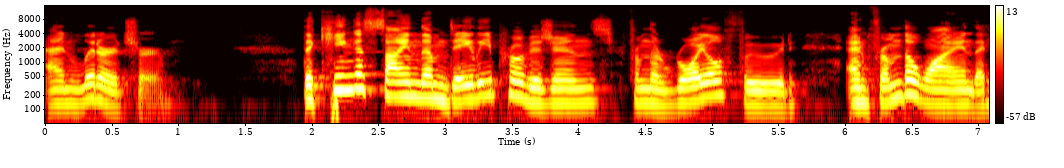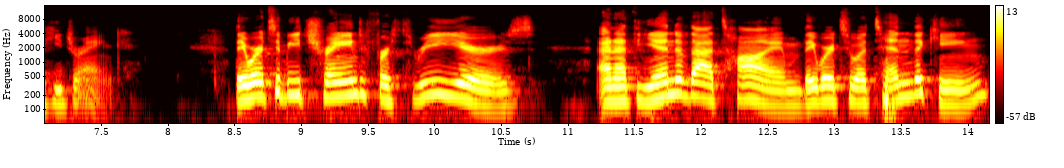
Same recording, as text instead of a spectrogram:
and literature the king assigned them daily provisions from the royal food and from the wine that he drank. They were to be trained for three years, and at the end of that time, they were to attend the king.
